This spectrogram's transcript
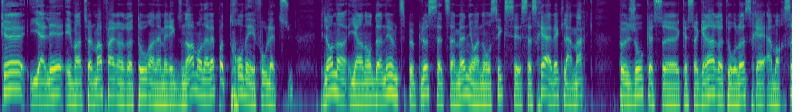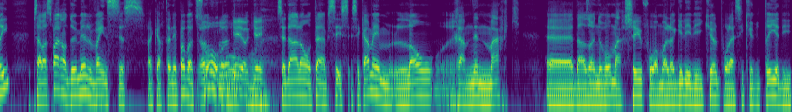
qu'il allait éventuellement faire un retour en Amérique du Nord, mais on n'avait pas trop d'infos là-dessus. Puis là, on en- ils en ont donné un petit peu plus cette semaine. Ils ont annoncé que ce serait avec la marque Peugeot que ce, que ce grand retour-là serait amorcé. Puis ça va se faire en 2026. Fait que retenez pas votre Oh, souffle. OK, OK. C'est dans longtemps. C'est quand même long ramener une marque euh, dans un nouveau marché. Il faut homologuer les véhicules pour la sécurité. Il y a des,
